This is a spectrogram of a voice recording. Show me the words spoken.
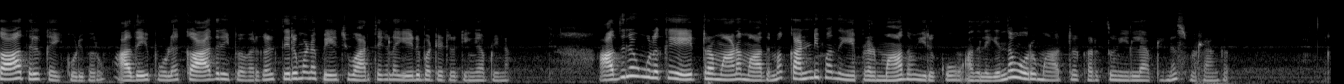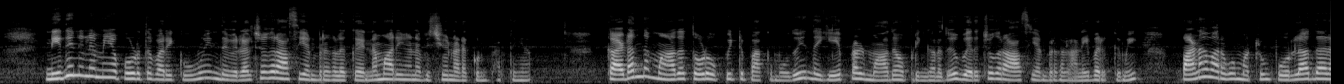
காதல் கைகூடி வரும். அதே போல் காதலிப்பவர்கள் திருமண பேச்சுவார்த்தைகளை ஈடுபட்டு இருக்கீங்க அப்படின்னா அதில் உங்களுக்கு ஏற்றமான மாதமாக கண்டிப்பாக அந்த ஏப்ரல் மாதம் இருக்கும். அதில் எந்த ஒரு மாற்று கருத்தும் இல்லை அப்படின்னு சொல்கிறாங்க நிதி நிலைமையை பொறுத்த வரைக்கும் இந்த விரட்சக ராசி என்பர்களுக்கு என்ன மாதிரியான விஷயம் நடக்கும்னு பார்த்தீங்கன்னா கடந்த மாதத்தோடு ஒப்பிட்டு பார்க்கும்போது இந்த ஏப்ரல் மாதம் அப்படிங்கிறது விருச்சிக ராசி அன்பர்கள் அனைவருக்குமே பணவரவு மற்றும் பொருளாதார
